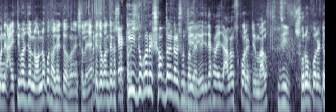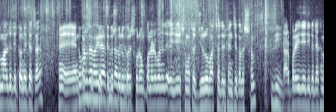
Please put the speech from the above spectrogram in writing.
মানে আইটেমের জন্য অন্য কোথাও যাইতে হবে না একই দোকান থেকে সব একই দোকানে সব ধরনের কালেকশন পাবেন। এই যে দেখেন এই যে আলামস কোয়ালিটির মাল। জি। শোরুম কোয়ালিটির মাল যদি কেউ নিতে চায় হ্যাঁ থেকে শুরু করে শোরুম কোয়ালিটি পর্যন্ত এই যে এই সমস্ত জিরো বাচ্চাদের ফ্যান্সি কালেকশন জি। তারপরে এই যে এদিকে দেখেন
